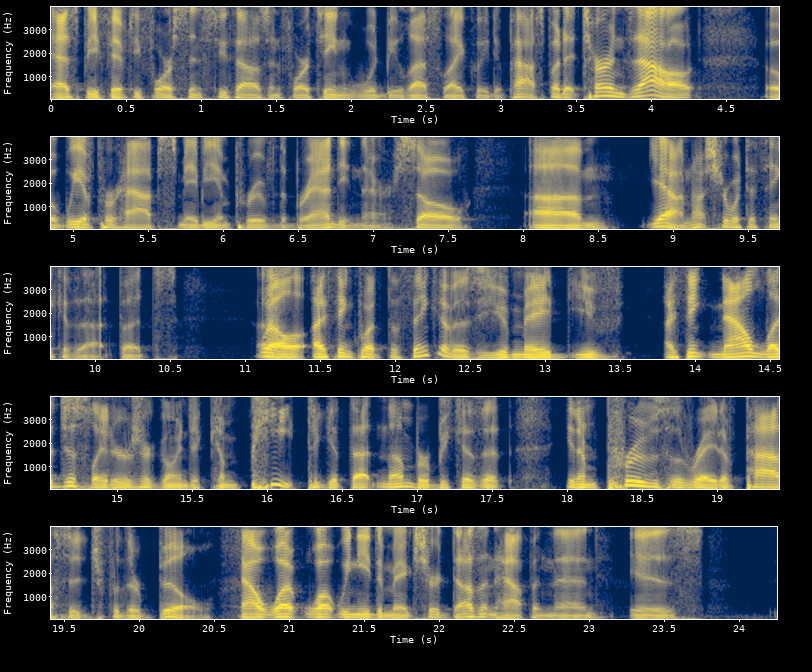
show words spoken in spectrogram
SB 54 since 2014 would be less likely to pass. But it turns out uh, we have perhaps maybe improved the branding there. So, um, yeah, I'm not sure what to think of that, but uh, well, I think what to think of is you've made you've. I think now legislators are going to compete to get that number because it it improves the rate of passage for their bill. Now, what what we need to make sure doesn't happen then is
